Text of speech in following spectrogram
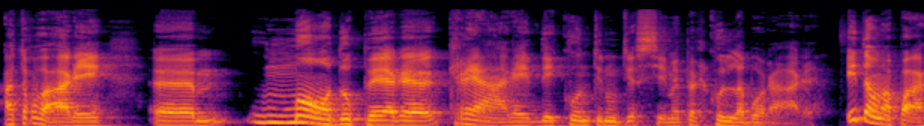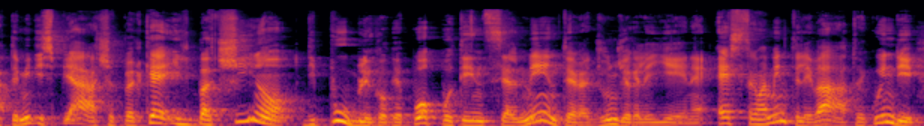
a trovare ehm, un modo per creare dei contenuti assieme, per collaborare. E da una parte mi dispiace perché il bacino di pubblico che può potenzialmente raggiungere le Iene è estremamente elevato e quindi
